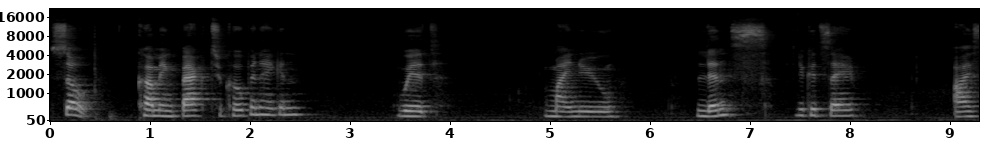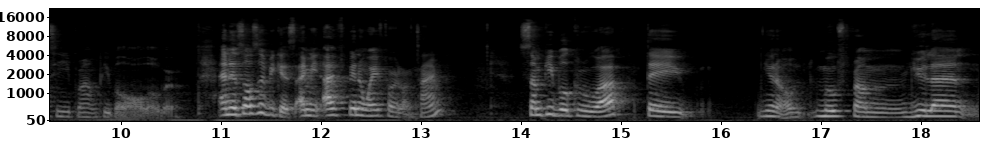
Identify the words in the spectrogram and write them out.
So, coming back to Copenhagen with my new lens, you could say, I see brown people all over. And it's also because, I mean, I've been away for a long time. Some people grew up, they, you know, moved from Jylland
